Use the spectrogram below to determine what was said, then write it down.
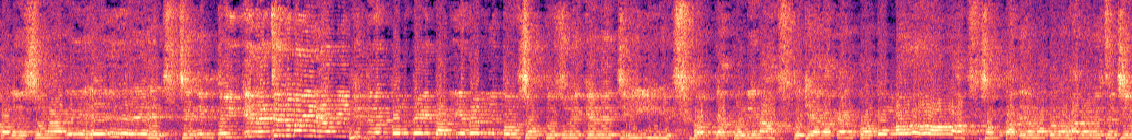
বলে সেদিন তুই কেঁদেছিস মায়ের আমি ভিতরে দরজায় দাঁড়িয়ে দাঁড়িয়ে তোর শব্দ শুনে কেঁদেছি। দরজা খুলে না, তোকে এলাকায় কত মতন ভালোবেসেছিল,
